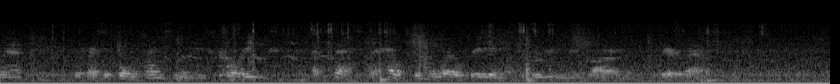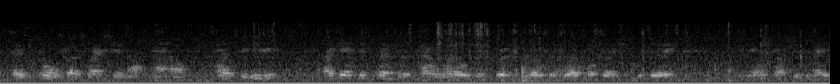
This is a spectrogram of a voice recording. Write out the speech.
where Professor Paul Thompson and his colleagues assess the health and the well-being of the marine environment hereabouts. So Paul, first question, how healthy is it? I guess in terms of how well different local whale populations are doing, the honest answer is in many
